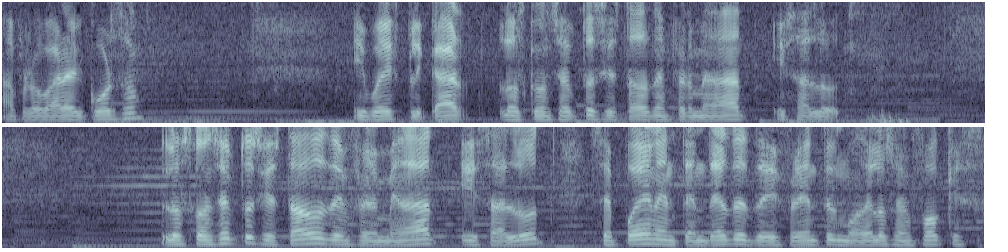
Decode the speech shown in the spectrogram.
aprobar el curso. Y voy a explicar los conceptos y estados de enfermedad y salud. Los conceptos y estados de enfermedad y salud se pueden entender desde diferentes modelos o enfoques.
